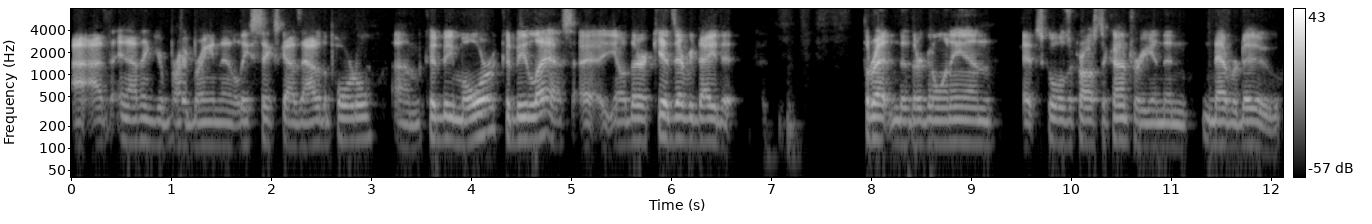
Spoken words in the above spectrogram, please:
I, and I think you're probably bringing in at least six guys out of the portal. Um, could be more, could be less. Uh, you know, there are kids every day that threaten that they're going in at schools across the country and then never do.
